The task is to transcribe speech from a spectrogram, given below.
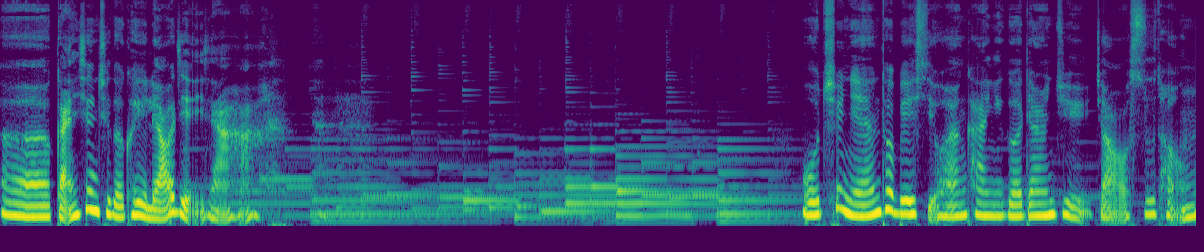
呃，感兴趣的可以了解一下哈。我去年特别喜欢看一个电视剧，叫《司藤》。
